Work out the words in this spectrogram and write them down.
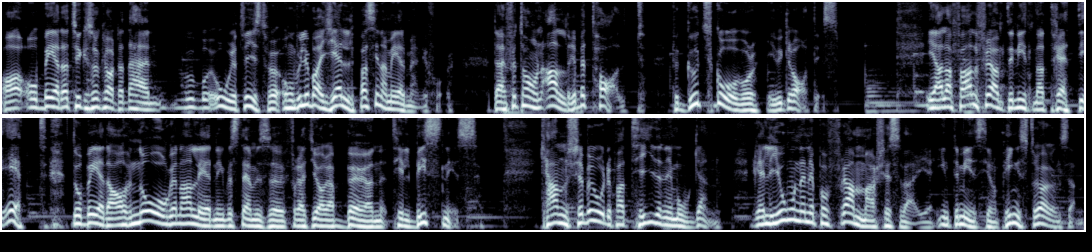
Ja, och Beda tycker såklart att det här är orättvist, för hon vill ju bara hjälpa sina medmänniskor. Därför tar hon aldrig betalt, för Guds gåvor är ju gratis. I alla fall fram till 1931, då Beda av någon anledning bestämmer sig för att göra bön till business. Kanske beror det på att tiden är mogen. Religionen är på frammarsch i Sverige, inte minst genom pingströrelsen.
